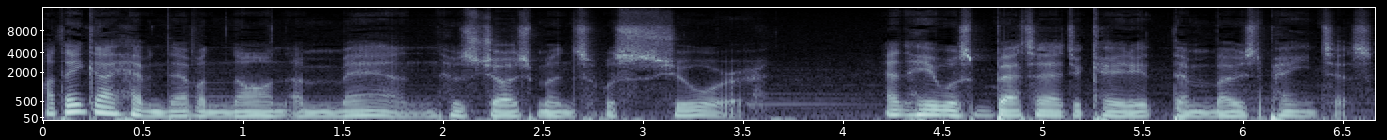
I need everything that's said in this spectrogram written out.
I think I have never known a man whose judgment was sure, and he was better educated than most painters.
